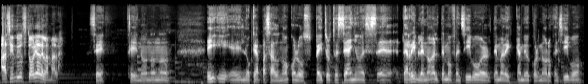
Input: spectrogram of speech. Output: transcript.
haciendo historia de la mala. Sí, sí, no, no, no. Y, eh, lo que ha pasado, ¿no? Con los Patriots este año es eh, terrible, ¿no? El tema ofensivo, el tema de cambio de coordinador ofensivo.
